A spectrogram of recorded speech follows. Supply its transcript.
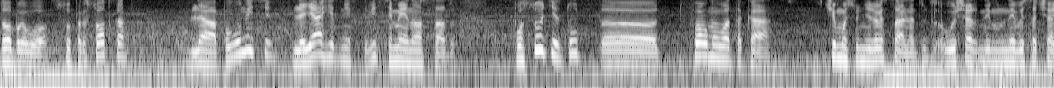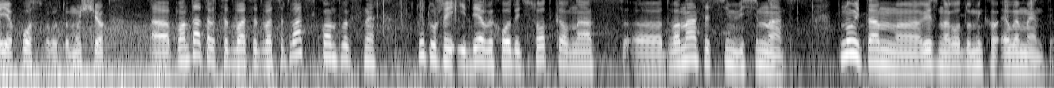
добриво суперсотка для полуниці, для ягідних від сімейного саду. По суті, тут формула така. Чимось універсальна. Тут лише не вистачає фосфору, тому що плантатор це 20-20-20 комплексне. Тут уже іде, виходить сотка у нас е, 12, 7, 18. Ну і там е, різного роду мікроелементи.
